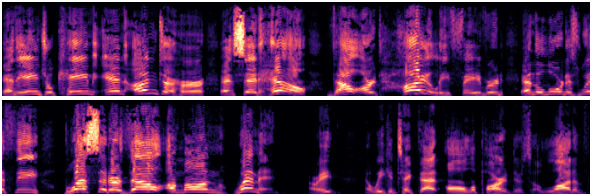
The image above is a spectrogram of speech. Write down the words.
And the angel came in unto her and said, Hail, thou art highly favored, and the Lord is with thee. Blessed art thou among women. All right? Now, we could take that all apart. There's a lot of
